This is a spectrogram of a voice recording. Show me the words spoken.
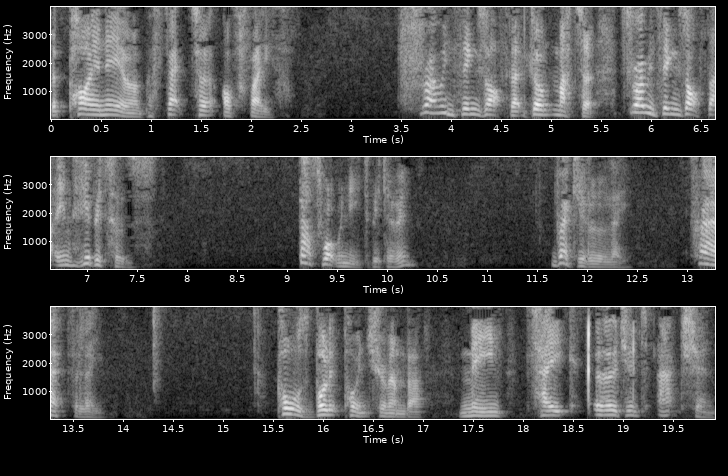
the pioneer and perfecter of faith. Throwing things off that don't matter, throwing things off that inhibit us. That's what we need to be doing. Regularly, prayerfully. Paul's bullet points, remember, mean take urgent action.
